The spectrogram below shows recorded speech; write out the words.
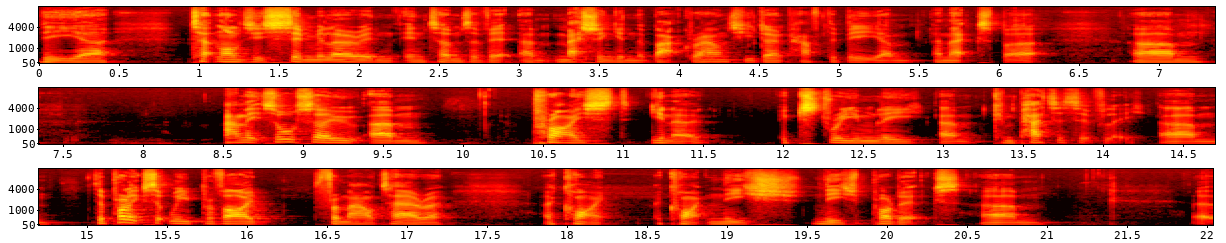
The uh, technology is similar in, in terms of it um, meshing in the background, so you don't have to be um, an expert. Um, and it's also um, priced, you know, extremely um, competitively. Um, the products that we provide from Altair are, are quite are quite niche niche products. Um, uh,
